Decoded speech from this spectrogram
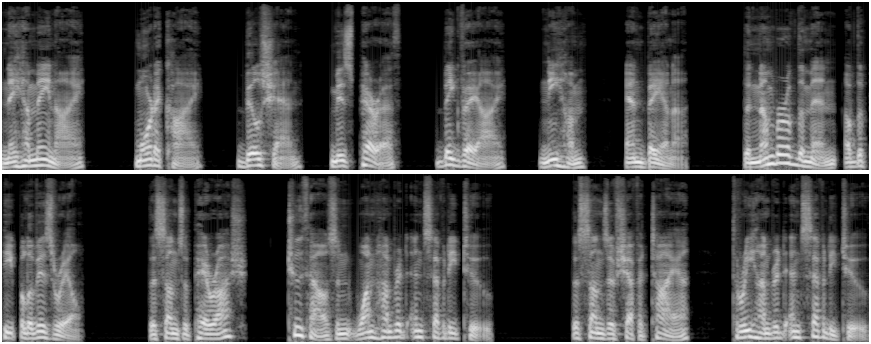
Nahamani, Mordecai, Bilshan, Mispereth, Bigvai, Nehum, and Baanah. The number of the men of the people of Israel. The sons of Parosh, 2,172. The sons of Shephatiah, 372.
